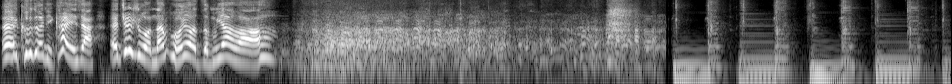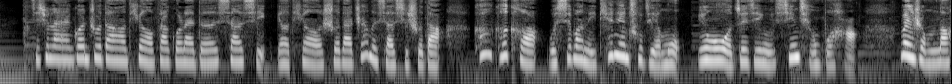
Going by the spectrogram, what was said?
哎，可可，你看一下，哎，这是我男朋友，怎么样啊？”继续来关注到听友发过来的消息，要听友说到这样的消息，说道：可可可可，我希望你天天出节目，因为我最近心情不好。为什么呢？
